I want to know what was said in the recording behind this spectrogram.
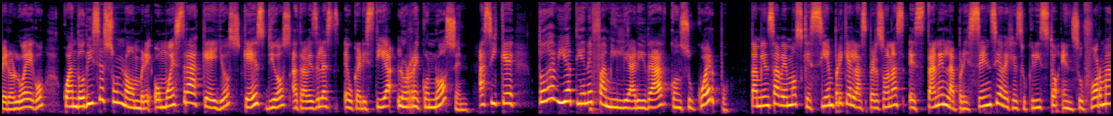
pero luego, cuando dice su nombre o muestra a aquellos que es Dios a través de la Eucaristía, lo reconocen. Así que todavía tiene familiaridad con su cuerpo. También sabemos que siempre que las personas están en la presencia de Jesucristo en su forma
